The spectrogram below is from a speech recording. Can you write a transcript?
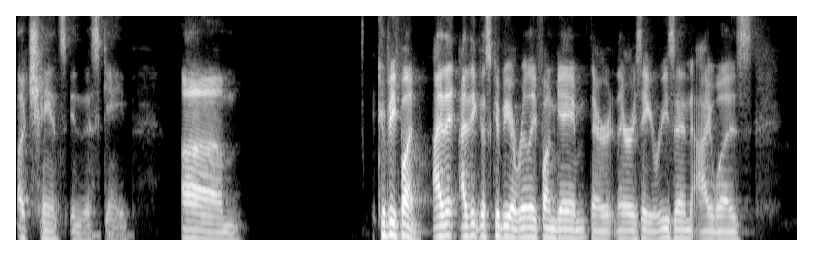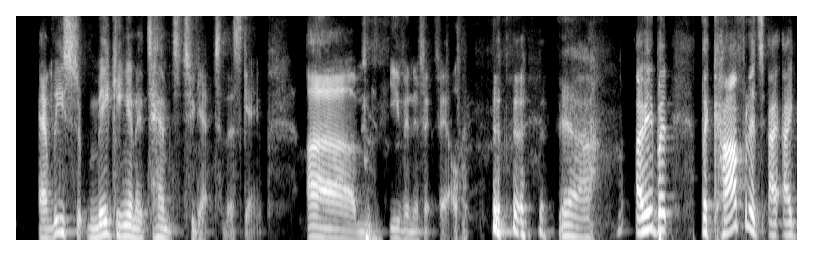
a chance in this game. Um, could be fun. I think I think this could be a really fun game. There there is a reason I was at least making an attempt to get to this game um, even if it failed. yeah. I mean, but the confidence, I, I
